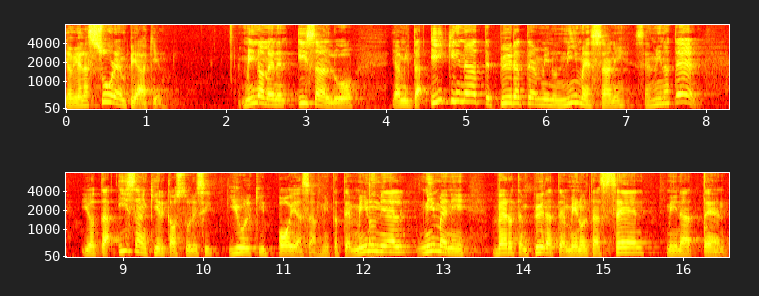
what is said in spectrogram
ja vielä suurempiakin. Minä menen isän luo, ja mitä ikinä te pyydätte minun nimessäni, sen minä teen. Jotta isän kirkaus tulisi julki pojassa. Mitä te minun nimeni veroten pyydätte minulta, sen minä teen.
